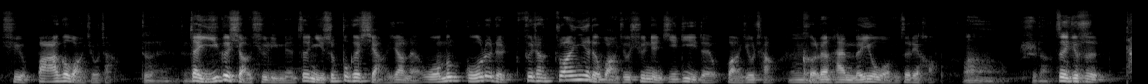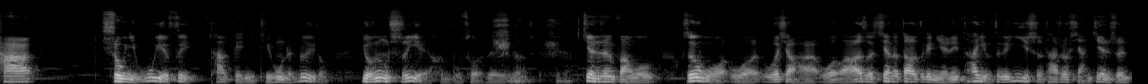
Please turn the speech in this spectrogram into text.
区有八个网球场，对对，在一个小区里面，这你是不可想象的。我们国内的非常专业的网球训练基地的网球场，可能还没有我们这里好。啊，是的，这就是他收你物业费，他给你提供的内容。游泳池也很不错，这个是的，是的，健身房我，所以我我我小孩，我儿子现在到了这个年龄，他有这个意识，他说想健身，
